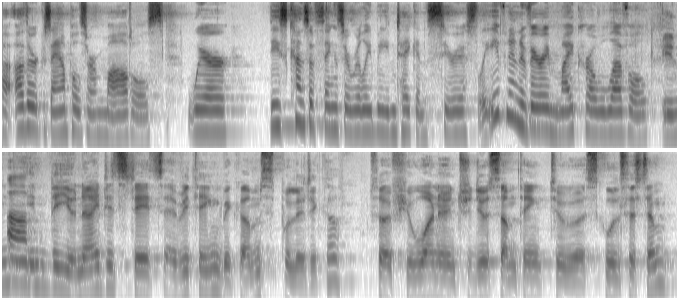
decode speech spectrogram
uh other examples or models where these kinds of things are really being taken seriously, even in a very micro level. In, um, in the United States, everything becomes political. So if you want to introduce something to a school system,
